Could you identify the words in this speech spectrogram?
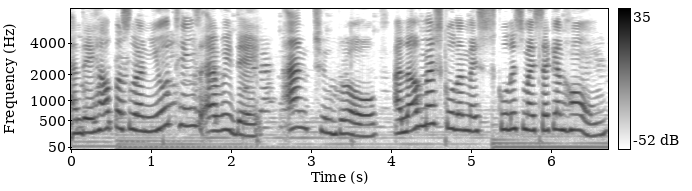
and they help us learn new things every day and to grow. I love my school, and my school is my second home.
